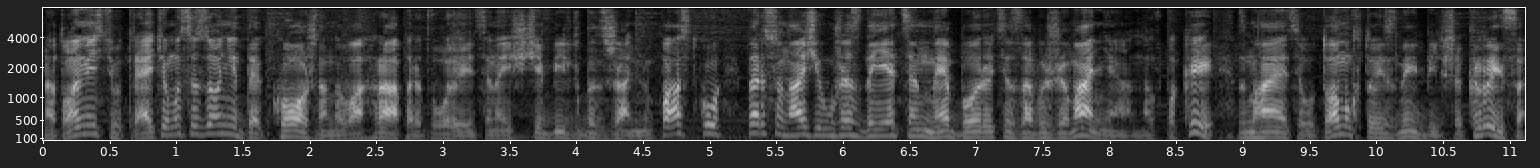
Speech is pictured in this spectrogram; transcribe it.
Натомість, у третьому сезоні, де кожна нова гра перетворюється на ще більш безжальну пастку, персонажі уже здається не борються за виживання, а навпаки, змагаються у тому, хто із них більше криса.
